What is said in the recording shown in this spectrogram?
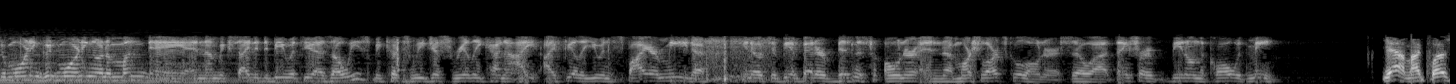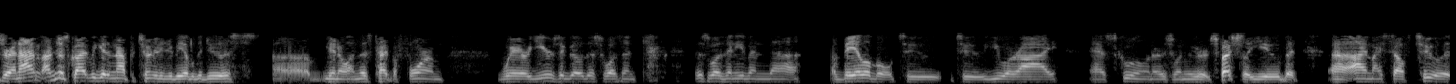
good morning. Good morning on a Monday, and I'm excited to be with you as always because we just really kind of I I feel that you inspire me to you know to be a better business owner and martial arts school owner. So uh, thanks for being on the call with me. Yeah, my pleasure, and I'm I'm just glad we get an opportunity to be able to do this, uh, you know, on this type of forum, where years ago this wasn't this wasn't even uh, available to to you or I as school owners when we were, especially you, but uh, I myself too.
